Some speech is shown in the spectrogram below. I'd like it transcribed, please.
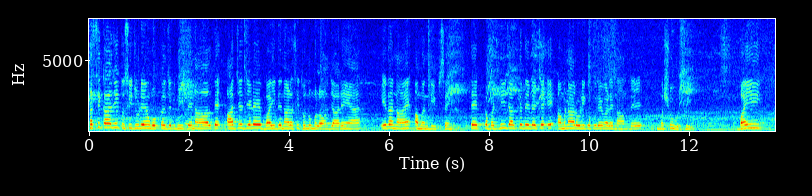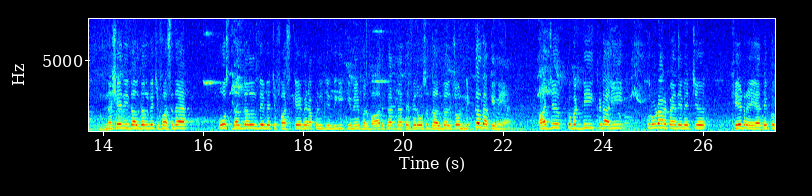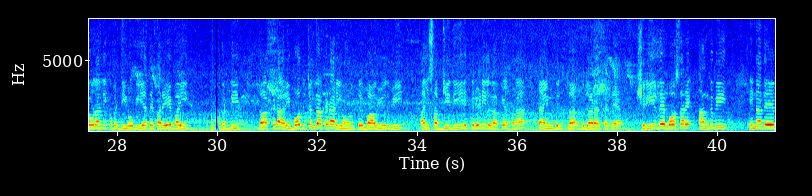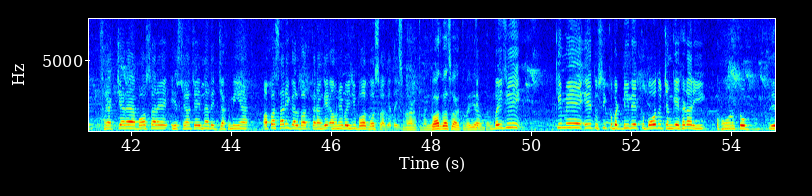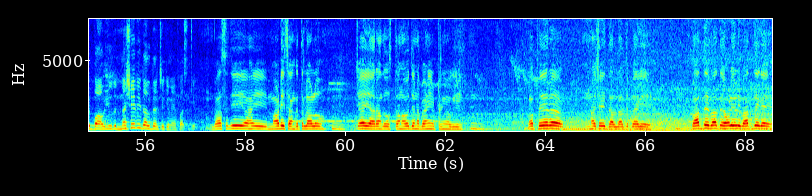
ਸਤਿ ਸ਼੍ਰੀ ਅਕਾਲ ਜੀ, ਤੁਸੀਂ ਜੁੜੇ ਹੋ ਵੋਕਲ ਜਗਮੀਤ ਦੇ ਨਾਲ ਤੇ ਅੱਜ ਜਿਹੜੇ ਬਾਈ ਦੇ ਨਾਲ ਅਸੀਂ ਤੁਹਾਨੂੰ ਮਿਲਾਉਣ ਜਾ ਰਹੇ ਹਾਂ, ਇਹਦਾ ਨਾਮ ਹੈ ਅਮਨਦੀਪ ਸਿੰਘ ਤੇ ਕਬੱਡੀ ਜਗਤ ਦੇ ਵਿੱਚ ਇਹ ਅਮਨਾ ਰੋੜੀ ਕਪੂਰੇ ਵਾਲੇ ਨਾਮ ਦੇ ਮਸ਼ਹੂਰ ਸੀ। ਬਾਈ ਨਸ਼ੇ ਦੀ ਦਲਦਲ ਵਿੱਚ ਫਸਦਾ ਹੈ, ਉਸ ਦਲਦਲ ਦੇ ਵਿੱਚ ਫਸ ਕੇ ਫਿਰ ਆਪਣੀ ਜ਼ਿੰਦਗੀ ਕਿਵੇਂ ਬਰਬਾਦ ਕਰਦਾ ਤੇ ਫਿਰ ਉਸ ਦਲਦਲ ਚੋਂ ਨਿਕਲਦਾ ਕਿਵੇਂ ਹੈ? ਅੱਜ ਕਬੱਡੀ ਖਿਡਾਰੀ ਕਰੋੜਾਂ ਰੁਪਏ ਦੇ ਵਿੱਚ ਖੇਡ ਰਹੇ ਆ ਤੇ ਕਰੋੜਾਂ ਦੀ ਕਬੱਡੀ ਹੋ ਗਈ ਹੈ ਤੇ ਪਰ ਇਹ ਬਾਈ ਕਬੱਡੀ ਦਾ ਖਿਡਾਰੀ ਬਹੁਤ ਚੰਗਾ ਖਿਡਾਰੀ ਹੋਣ ਦੇ ਬਾਵਜੂਦ ਵੀ ਅੱਜ ਸਬਜ਼ੀ ਦੀ ਇੱਕ ਰੇੜੀ ਲਗਾ ਕੇ ਆਪਣਾ ਟਾਈਮ ਗੁਜ਼ਾਰਾ ਕਰ ਰਿਹਾ। ਸਰੀਰ ਦੇ ਬਹੁਤ ਸਾਰੇ ਅੰਗ ਵੀ ਇਹਨਾਂ ਦੇ ਫ੍ਰੈਕਚਰ ਹੈ ਬਹੁਤ ਸਾਰੇ ਹਿੱਸਿਆਂ 'ਚ ਇਹਨਾਂ ਦੇ ਜ਼ਖਮੀ ਹੈ। ਆਪਾਂ ਸਾਰੀ ਗੱਲਬਾਤ ਕਰਾਂਗੇ। ਅਮਨੇ ਬਾਈ ਜੀ ਬਹੁਤ ਬਹੁਤ ਸਵਾਗਤ ਹੈ ਜੀ। ਸਵਾਗਤ ਭਾਈ ਬਹੁਤ ਬਹੁਤ ਸਵਾਗਤ ਭਾਈ ਆਪਦਾ ਬਾਈ ਜੀ ਕਿਵੇਂ ਇਹ ਤੁਸੀਂ ਕਬੱਡੀ ਦੇ ਇੱਕ ਬਹੁਤ ਚੰਗੇ ਖਿਡਾਰੀ ਹੋਣ ਤੋਂ ਦੇ ਬਾਵਜੂਦ ਨਸ਼ੇ ਦੀ ਦਲਦਲ 'ਚ ਕਿਵੇਂ ਫਸ ਗਏ ਬਸ ਜੀ ਆਹੀ ਮਾੜੀ ਸੰਗਤ ਲਾ ਲਓ। ਚਾਹੇ ਯਾਰਾਂ ਦੋਸਤਾਂ ਨਾਲ ਉਹਦੇ ਨਾਲ ਬਹਿਣੀ ਉੱਠਣੀ ਹੋ ਗਈ। ਬਸ ਫਿਰ ਨਸ਼ੇ ਦੀ ਦਲਦਲ ਚ ਪੈ ਗਏ। ਵੱਧਦੇ ਵੱਧਦੇ ਹੌਲੀ ਹੌਲੀ ਵੱਧਦੇ ਗਏ।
